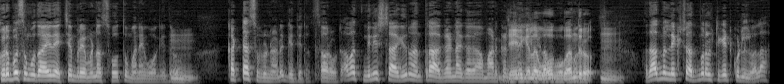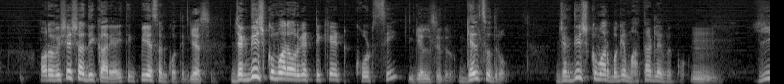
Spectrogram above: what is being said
ಕುರುಬ ಸಮುದಾಯದ ಎಚ್ ಎಂ ರೇವಣ್ಣ ಸೋತು ಮನೆಗೆ ಹೋಗಿದ್ರು ಕಟ್ಟಾ ಸುಬ್ರಹ್ಮಣ್ಯ ನಾಡು ಗೆದ್ದಿದ್ರು ಸಾವಿರ ಓಟ್ ಅವತ್ ಮಿನಿಸ್ಟರ್ ಆಗಿದ್ರು ನಂತರ ಅಗಣ್ಣ ಮಾಡ್ಕೊಂಡು ಬಂದ್ರು. ಅದಾದ್ಮೇಲೆ ನೆಕ್ಸ್ಟ್ ಹದಿಮೂರಲ್ಲಿ ಟಿಕೆಟ್ ಕೊಡ್ಲಿಲ್ವಲ್ಲ? ಅವರ ವಿಶೇಷ ಅಧಿಕಾರಿ ಐ ಥಿಂಕ್ ಪಿ ಎಸ್ ಅನ್ಕೋತೀನಿ ಎಸ್ ಜಗದೀಶ್ ಕುಮಾರ್ ಅವ್ರಿಗೆ ಟಿಕೆಟ್ ಕೊಡಿಸಿ ಗೆಲ್ಸಿದ್ರು. ಗೆಲ್ಸಿದ್ರು. ಜಗದೀಶ್ ಕುಮಾರ್ ಬಗ್ಗೆ ಮಾತಾಡ್ಲೇಬೇಕು. ಈ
